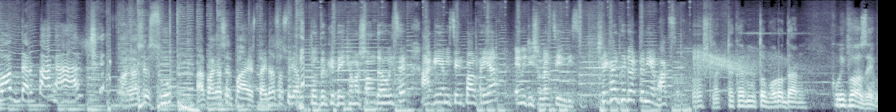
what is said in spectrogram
পদ্মার পাঙাশ। পাঙাশের স্যুপ আর পাঙাশের পায়েস তাই না শাশুড়ি? তোদেরকে দেখে আমার সন্দেহ হয়েছে। আগে আমি চেন পাল্টাইয়া এমিটেশন আর চেন দিছি। সেখান থেকে একটা নিয়ে ভাগছো। দশ লাখ টাকার মতো বড় দান। কই পাওয়া যাইব?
